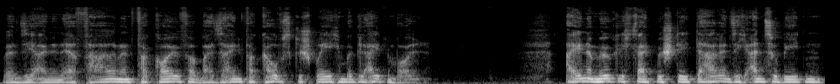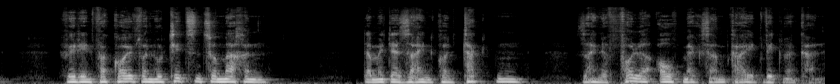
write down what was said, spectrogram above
wenn Sie einen erfahrenen Verkäufer bei seinen Verkaufsgesprächen begleiten wollen. Eine Möglichkeit besteht darin, sich anzubieten, für den Verkäufer Notizen zu machen, damit er seinen Kontakten seine volle Aufmerksamkeit widmen kann.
